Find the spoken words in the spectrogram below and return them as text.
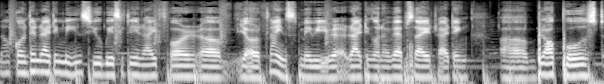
Now content writing means you basically write for uh, your clients. Maybe writing on a website writing a blog post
